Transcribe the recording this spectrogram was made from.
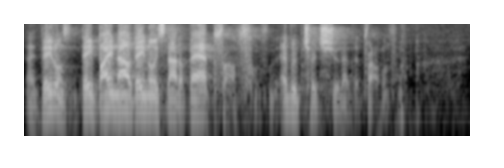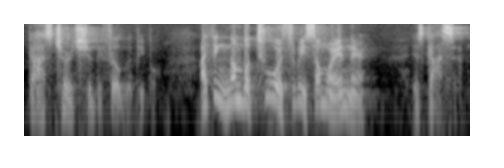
And they don't, they, by now, they know it's not a bad problem. Every church should have that problem. God's church should be filled with people. I think number two or three, somewhere in there, is gossip.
